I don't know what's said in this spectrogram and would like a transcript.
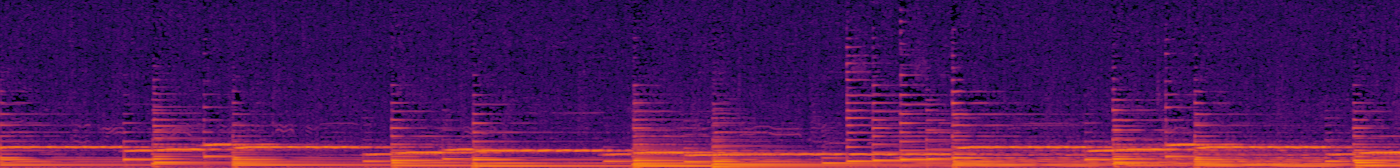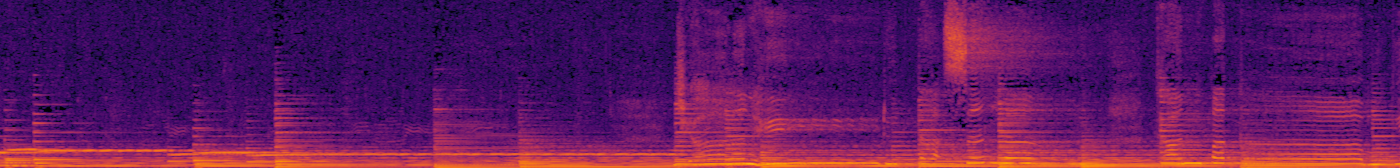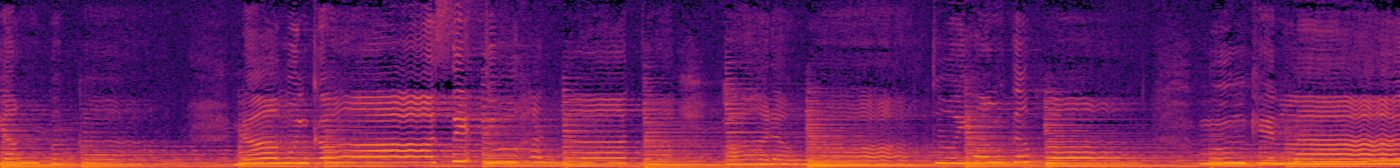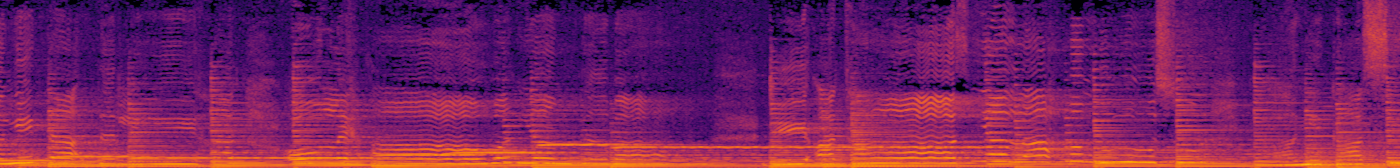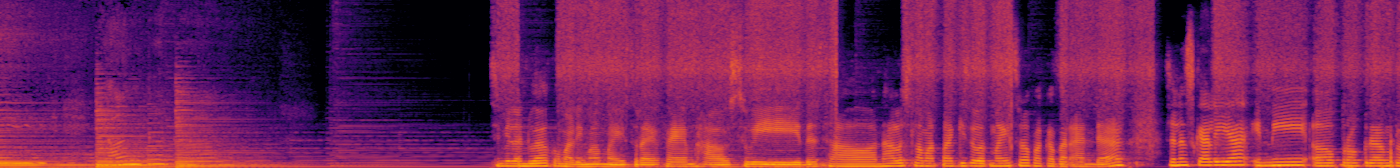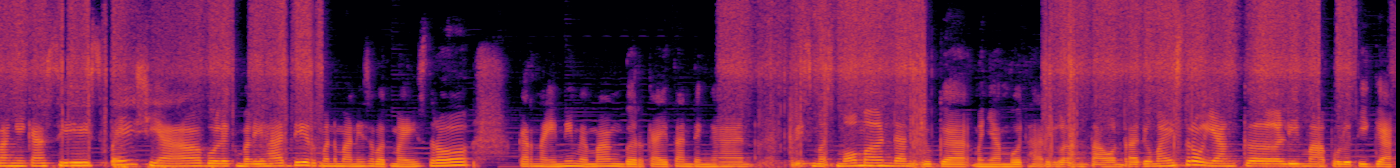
92,5 Maestro FM House with the Sound. Halo selamat pagi Sobat Maestro, apa kabar Anda? Senang sekali ya, ini uh, program Pelangi Kasih spesial boleh kembali hadir menemani Sobat Maestro karena ini memang berkaitan dengan Christmas moment dan juga menyambut hari ulang tahun Radio Maestro yang ke-53.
